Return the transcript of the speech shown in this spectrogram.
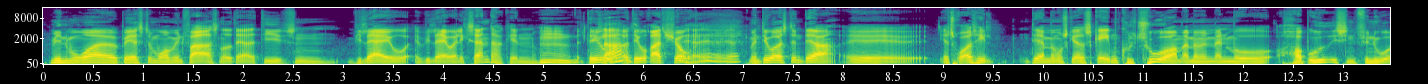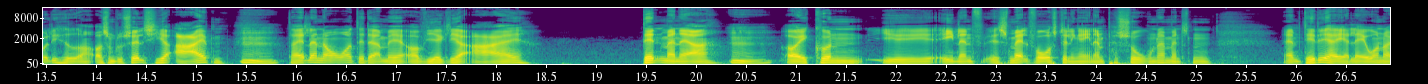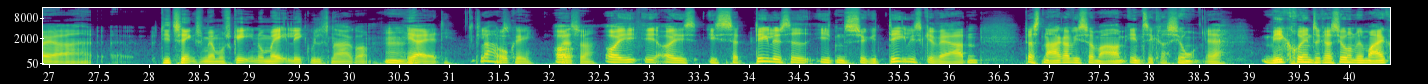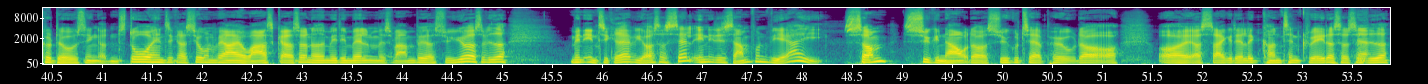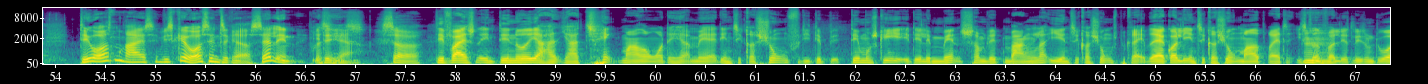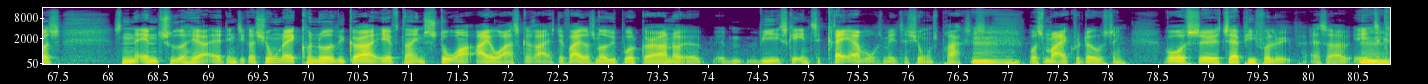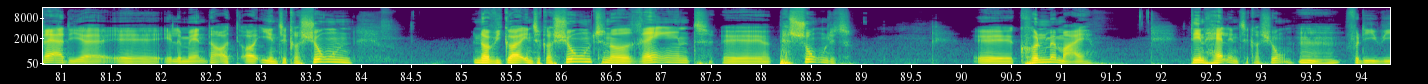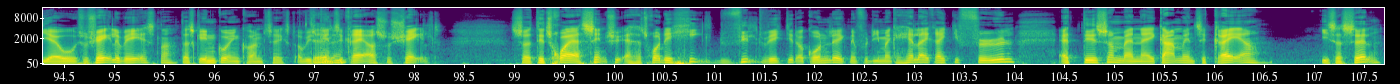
min mor, bedstemor, min far og sådan noget der, de sådan, vi lærer jo, vi lærer jo Alexander at kende nu. Mm, det er jo, og det er jo ret sjovt. Ja, ja, ja. Men det er jo også den der, øh, jeg tror også helt, det der med måske at skabe en kultur om, at man, man må hoppe ud i sine finurligheder, og som du selv siger, eje dem. Mm. Der er et eller andet over det der med at virkelig at eje den, man er, mm. og ikke kun i en eller anden smal forestilling af en eller anden persona, men sådan, jamen det er det her, jeg laver, når jeg de ting, som jeg måske normalt ikke ville snakke om. Mm. Her er de. Klart. Okay, og, hvad så? Og, i, og i, i særdeleshed i den psykedeliske verden, der snakker vi så meget om integration. Ja. Mikrointegration ved microdosing, og den store integration ved ayahuasca, og så noget midt imellem med svampe og syre osv. Men integrerer vi også os selv ind i det samfund, vi er i, som psykenauter og psykoterapeuter og, og, og psychedelic content creators osv., ja det er jo også en rejse. Vi skal jo også integrere os selv ind Præcis. i det her. Så. Det er faktisk en, det er noget, jeg har, jeg har tænkt meget over det her med at integration, fordi det, det er måske et element, som lidt mangler i integrationsbegrebet. Jeg kan godt lide integration meget bredt, i stedet mm. for lidt ligesom du også sådan antyder her, at integration er ikke kun noget, vi gør efter en stor ayahuasca-rejse. Det er faktisk også noget, vi burde gøre, når øh, vi skal integrere vores meditationspraksis, mm. vores microdosing, vores øh, terapiforløb. Altså integrere mm. de her øh, elementer, og, og i integrationen når vi gør integration til noget rent øh, personligt, øh, kun med mig, det er en halv integration. Mm. Fordi vi er jo sociale væsener, der skal indgå i en kontekst, og vi skal integrere os socialt. Så det tror jeg er sindssygt, altså jeg tror, det er helt vildt vigtigt og grundlæggende, fordi man kan heller ikke rigtig føle, at det, som man er i gang med at integrere i sig selv,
